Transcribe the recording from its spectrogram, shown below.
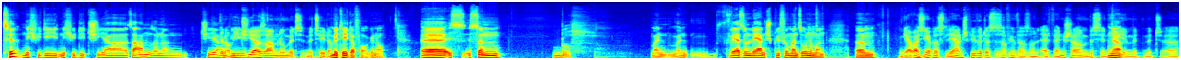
T, nicht wie die, nicht wie die Chia-Samen, sondern Chia. Genau, wie, wie Chia-Samen, nur mit, mit T davor. Mit T davor, genau. Äh, ist, ist so ein. Mein, mein, wäre so ein Lernspiel für meinen Sohnemann. Ähm, ja, weiß nicht, ob das Lernspiel wird. Das ist auf jeden Fall so ein Adventure, ein bisschen ja. viel mit, mit äh,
